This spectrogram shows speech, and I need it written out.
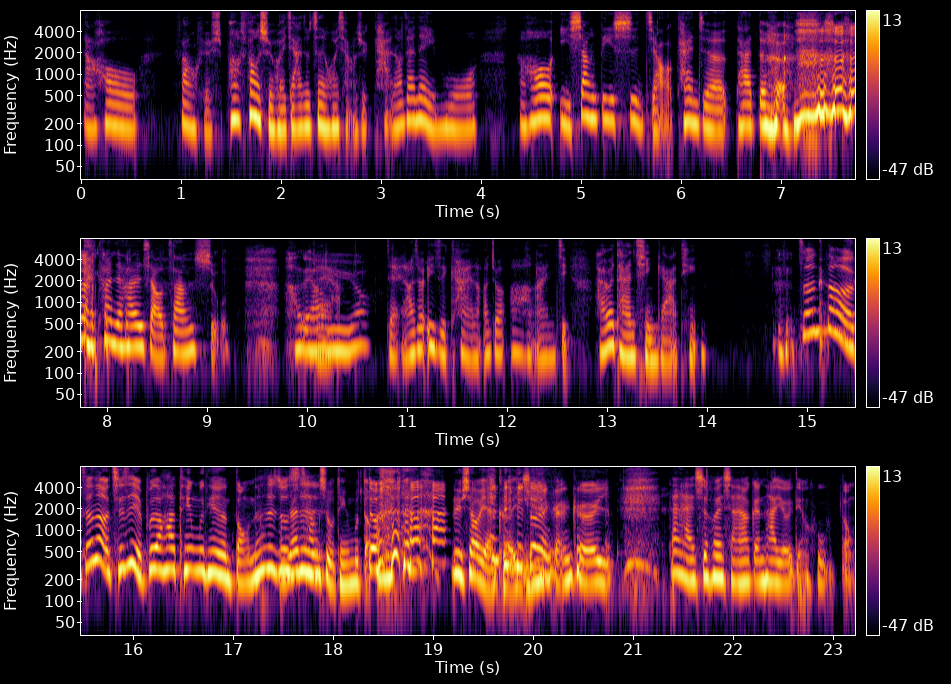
然后。放学放放学回家就真的会想要去看，然后在那里摸，然后以上帝视角看着他的，看着他的小仓鼠，好疗愈哦。对，然后就一直看，然后就啊很安静，还会弹琴给他听。真的真的，其实也不知道他听不听得懂，但是就是仓鼠听不懂，绿袖眼可以，绿袖眼可能可以，但还是会想要跟他有一点互动，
